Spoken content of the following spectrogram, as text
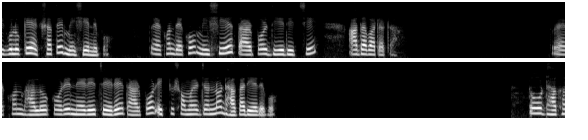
এগুলোকে একসাথে মিশিয়ে নেব। তো এখন দেখো মিশিয়ে তারপর দিয়ে দিচ্ছি আদা বাটাটা। তো এখন ভালো করে নেড়ে চেড়ে তারপর একটু সময়ের জন্য ঢাকা দিয়ে দেব। তো ঢাকা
